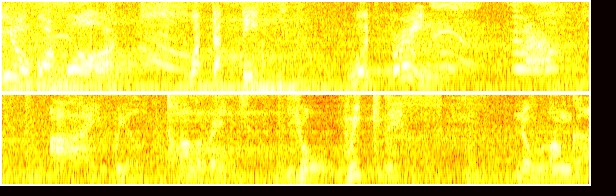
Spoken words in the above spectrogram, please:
You were born what defeat would bring. I will tolerate your weakness no longer.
